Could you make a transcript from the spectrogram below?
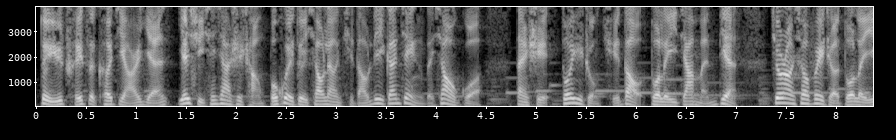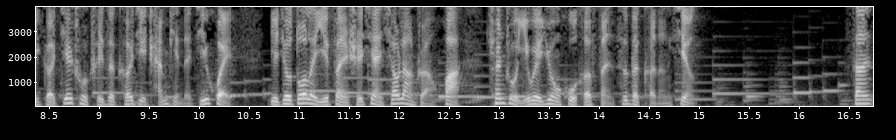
对于锤子科技而言，也许线下市场不会对销量起到立竿见影的效果，但是多一种渠道，多了一家门店，就让消费者多了一个接触锤子科技产品的机会，也就多了一份实现销量转化、圈住一位用户和粉丝的可能性。三，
